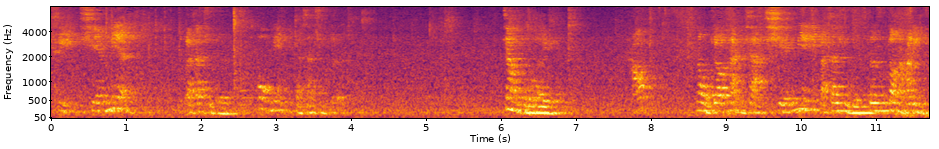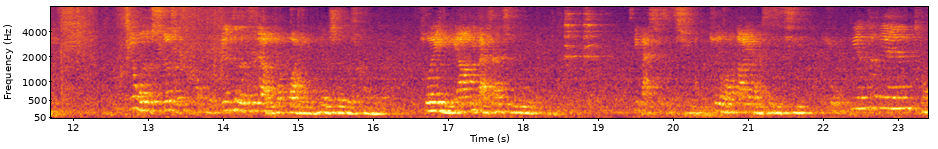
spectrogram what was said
取前面一百三十五的人，后面一百三十五的人，这样可不可以？好，那我就要看一下前面一百三十五的人分到哪里，因为我有十二个是空的，因为这个资料比较怪异，没有十二个是空的，所以你要一百三十五，一百四十七嘛，所以我要到一百四十七，左边这边从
